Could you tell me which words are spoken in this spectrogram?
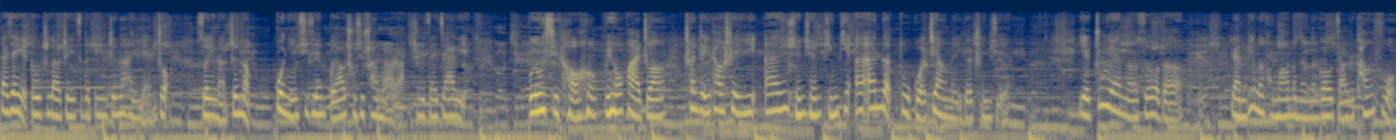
大家也都知道这一次的病真的很严重，所以呢，真的。过年期间不要出去串门了，就是在家里，不用洗头，不用化妆，穿着一套睡衣，安安全全、平平安安的度过这样的一个春节。也祝愿呢所有的染病的同胞们呢能够早日康复，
